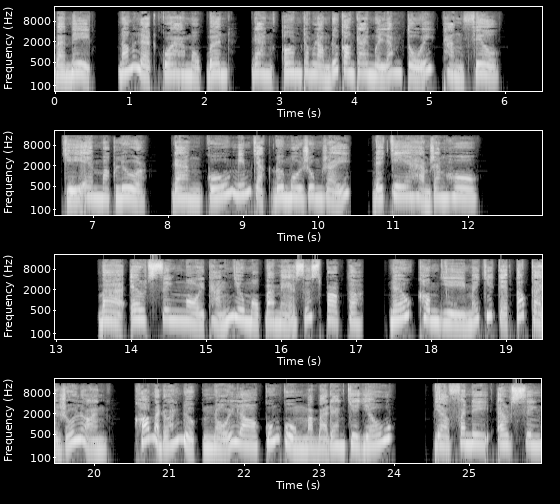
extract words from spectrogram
Bà Mead, nón lệch qua một bên, đang ôm trong lòng đứa con trai 15 tuổi, thằng Phil. Chị em McClure đang cố miếm chặt đôi môi run rẩy để che hàm răng hô. Bà Elsing ngồi thẳng như một bà mẹ xứ Sparta, nếu không gì mấy chiếc kẹp tóc cài rối loạn, khó mà đoán được nỗi lo cuốn cuồng mà bà đang che giấu. Và Fanny Elsing,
